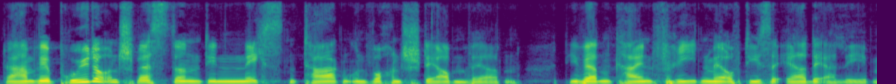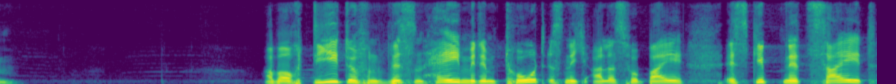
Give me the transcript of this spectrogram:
da haben wir Brüder und Schwestern, die in den nächsten Tagen und Wochen sterben werden. Die werden keinen Frieden mehr auf dieser Erde erleben. Aber auch die dürfen wissen, hey, mit dem Tod ist nicht alles vorbei. Es gibt eine Zeit,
